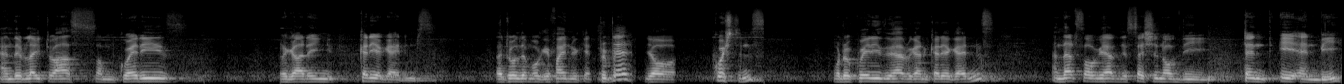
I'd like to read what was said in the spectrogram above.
and they'd like to ask some queries regarding career guidance. I told them, okay, fine, you can prepare your questions, whatever queries you have regarding career guidance. And that's how we have this session of the 10th A and B,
